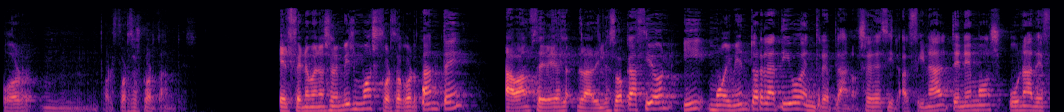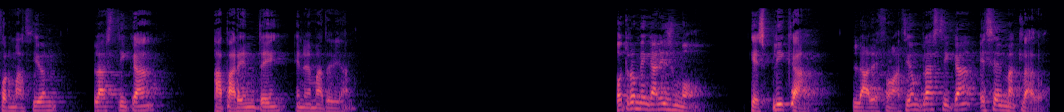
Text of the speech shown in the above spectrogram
por, mm, por esfuerzos cortantes. El fenómeno es el mismo, esfuerzo cortante, avance de la dislocación y movimiento relativo entre planos. Es decir, al final tenemos una deformación plástica aparente en el material. Otro mecanismo que explica la deformación plástica es el maclado.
